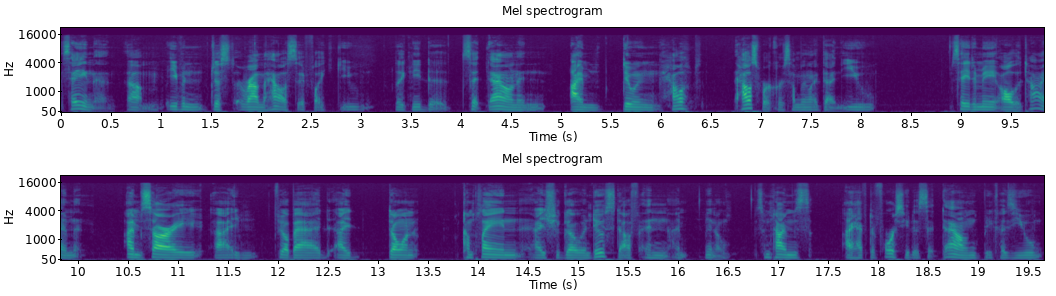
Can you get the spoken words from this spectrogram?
saying that. Um, even just around the house, if like you like need to sit down and I'm doing house housework or something like that, you say to me all the time that I'm sorry, I feel bad, I don't want complain, I should go and do stuff. And I'm, you know, sometimes I have to force you to sit down because you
